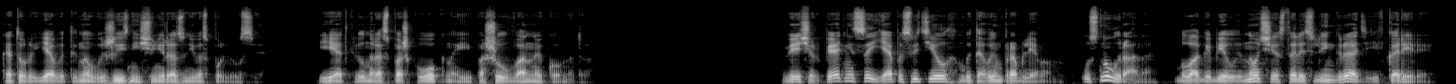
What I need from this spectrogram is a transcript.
который я в этой новой жизни еще ни разу не воспользовался. Я открыл нараспашку окна и пошел в ванную комнату. Вечер пятницы я посвятил бытовым проблемам. Уснул рано, благо белые ночи остались в Ленинграде и в Карелии.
